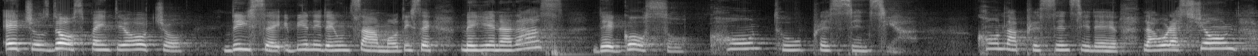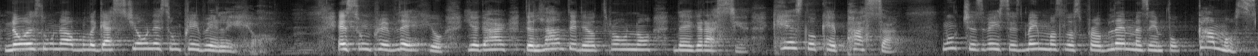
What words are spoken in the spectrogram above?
Hechos 2, 28 dice, y viene de un salmo, dice, me llenarás de gozo con tu presencia, con la presencia de Él. La oración no es una obligación, es un privilegio. Es un privilegio llegar delante del trono de gracia. ¿Qué es lo que pasa? Muchas veces vemos los problemas enfocamos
